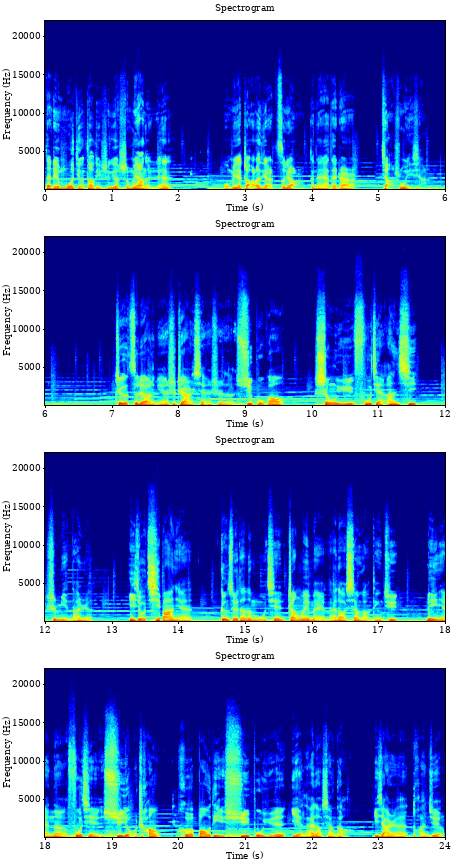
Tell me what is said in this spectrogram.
但这个魔警到底是个什么样的人？我们也找了点资料，跟大家在这儿讲述一下。这个资料里面是这样显示的：徐步高生于福建安溪，是闽南人。一九七八年，跟随他的母亲张维美来到香港定居。历年呢，父亲徐有昌和胞弟徐步云也来到香港，一家人团聚了。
